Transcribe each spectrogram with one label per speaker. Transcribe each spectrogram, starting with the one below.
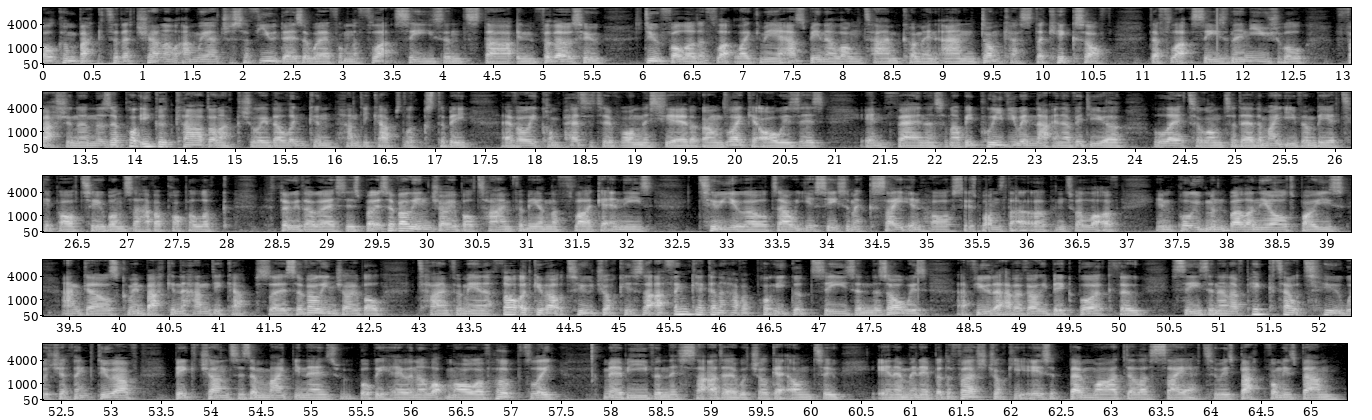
Speaker 1: Welcome back to the channel and we are just a few days away from the flat season starting. For those who do follow the flat like me, it has been a long time coming and Doncaster kicks off the flat season in usual fashion and there's a pretty good card on actually. The Lincoln Handicaps looks to be a very competitive one this year, the ground like it always is in fairness and I'll be previewing that in a video later on today. There might even be a tip or two once I have a proper look through the races. But it's a very enjoyable time for me on the flat, getting these two year olds out. You see some exciting horses, ones that are open to a lot of improvement. Well, and the old boys and girls coming back in the handicap. So it's a very enjoyable time for me. And I thought I'd give out two jockeys that I think are going to have a pretty good season. There's always a few that have a very big breakthrough season, and I've picked out two which I think do have big chances and might be names we'll be hearing a lot more of. Hopefully maybe even this Saturday, which I'll get on to in a minute. But the first jockey is Benoit de la Sayette, who is back from his ban.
